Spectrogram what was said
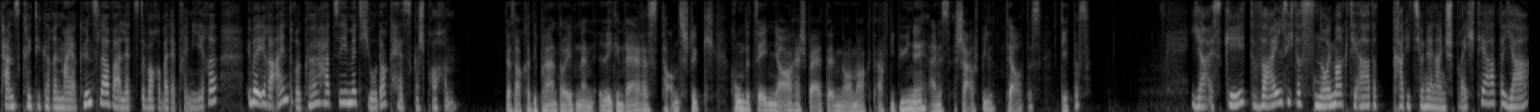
Tanzkritikerin Maya Künzler war letzte Woche bei der Premiere. Über ihre Eindrücke hat sie mit Jodok Hess gesprochen der Sacre du Printemps eben ein legendäres Tanzstück, 110 Jahre später im Neumarkt auf die Bühne eines Schauspieltheaters. Geht das? Ja, es geht, weil sich das Neumarkttheater traditionell ein Sprechtheater, ja,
